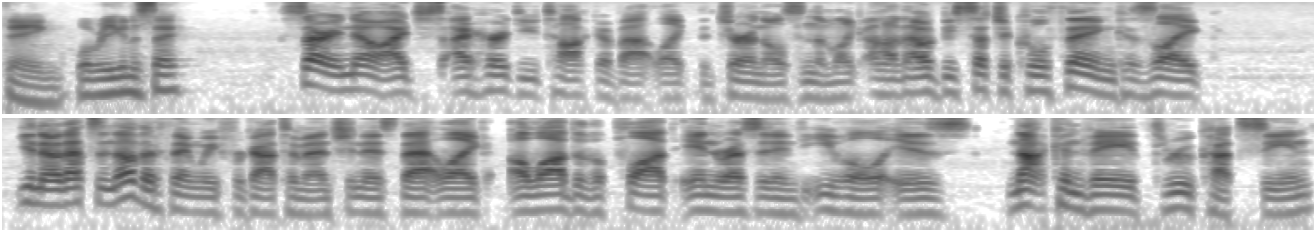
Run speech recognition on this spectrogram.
thing what were you gonna say Sorry, no, I just I heard you talk about like the journals and I'm like, "Oh, that would be such a cool thing cuz like you know, that's another thing we forgot to mention is that like a lot of the plot in Resident Evil is not conveyed through cutscene.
